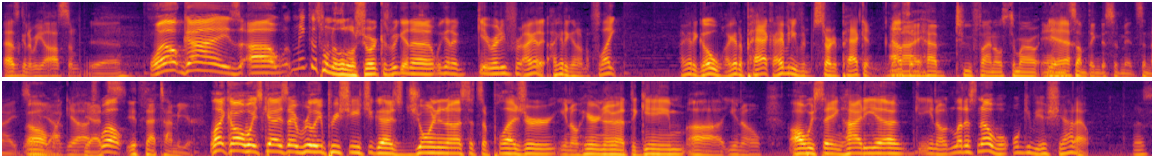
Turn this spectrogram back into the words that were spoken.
That's gonna be awesome. Yeah. Well, guys, uh, we'll make this one a little short because we gotta we gotta get ready for. I gotta I gotta get on a flight. I gotta go. I gotta pack. I haven't even started packing. And I have two finals tomorrow and Yeah. something to submit tonight. So Oh yeah. my gosh. Yeah, it's, Well- it's that time of year. like always, guys, I really appreciate you guys joining us. It's a pleasure, you know, hearing you at the game. Uh, you know, always saying hi to you. You know, let us know. We'll, we'll give you a shout out. That's,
